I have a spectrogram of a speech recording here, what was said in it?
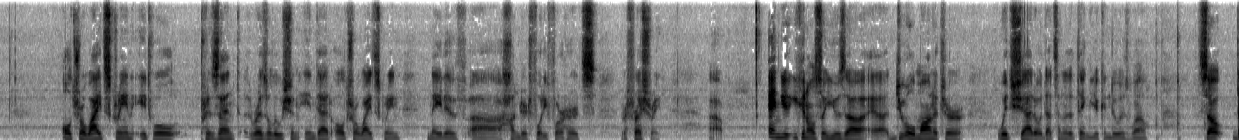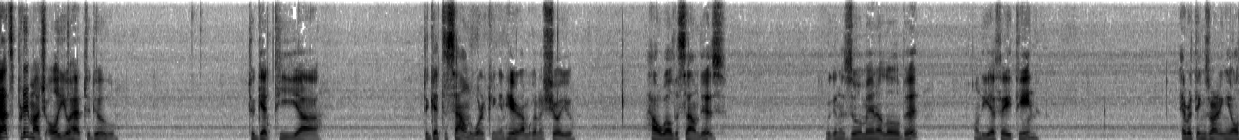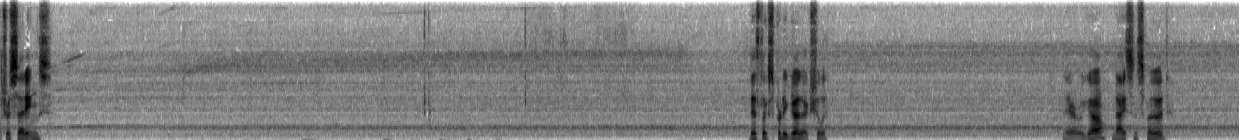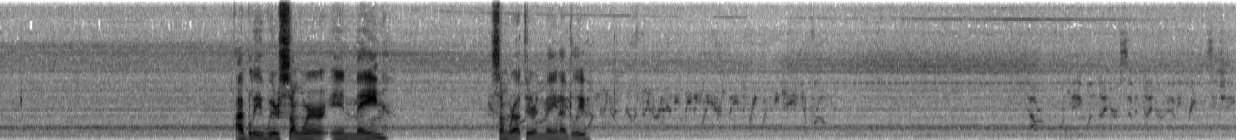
ultra widescreen, it will present resolution in that ultra widescreen native uh, 144 hertz refresh rate. Uh, and you, you can also use a, a, dual monitor with shadow. That's another thing you can do as well. So that's pretty much all you had to do to get the uh, to get the sound working. And here I'm going to show you how well the sound is. We're going to zoom in a little bit on the F18. Everything's running in ultra settings. This looks pretty good actually. There we go, nice and smooth. I believe we're somewhere in Maine. Somewhere out there in Maine, I believe.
